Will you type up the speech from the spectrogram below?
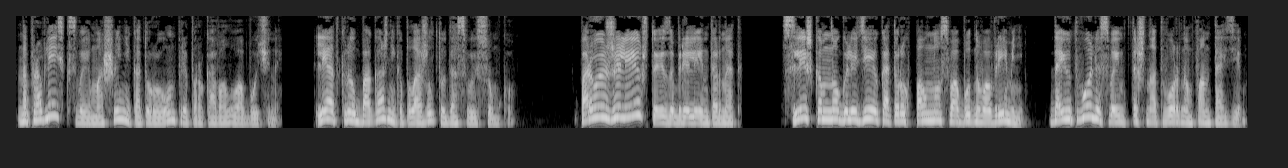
направляясь к своей машине, которую он припарковал у обочины. Ли открыл багажник и положил туда свою сумку. «Порой жалею, что изобрели интернет. Слишком много людей, у которых полно свободного времени, дают волю своим тошнотворным фантазиям.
